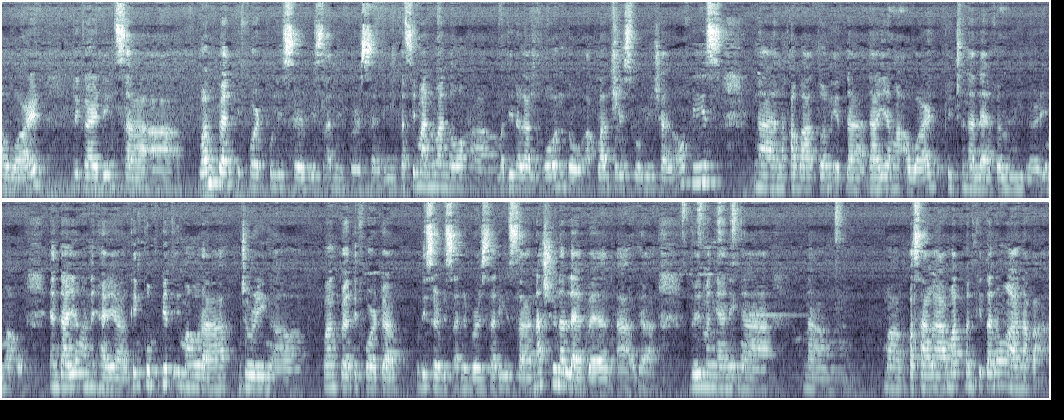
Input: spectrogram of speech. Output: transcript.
award regarding sa uh, 124th Police Service Anniversary. Kasi manwa no, uh, madinagagon do Aklan Police Provincial Office nga nakabaton it da daya nga award regional level winner imaw. And daya nga ni haya king compete imaw ra during uh, 124th uh, Police Service Anniversary sa national level uh, doon man nga ni nga ng magpasalamat man kita no nga naka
